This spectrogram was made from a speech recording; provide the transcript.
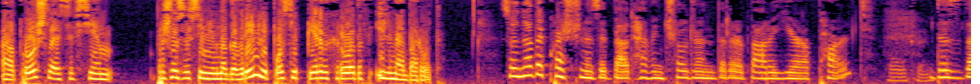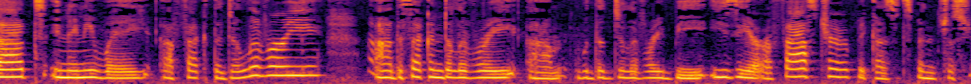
а, прошлое совсем, прошло совсем немного времени после первых родов или наоборот. So another question is about having children that are about a year apart. Okay. Does that in any way affect the delivery? Uh, the second delivery, um, would the delivery be easier or faster because it's been just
